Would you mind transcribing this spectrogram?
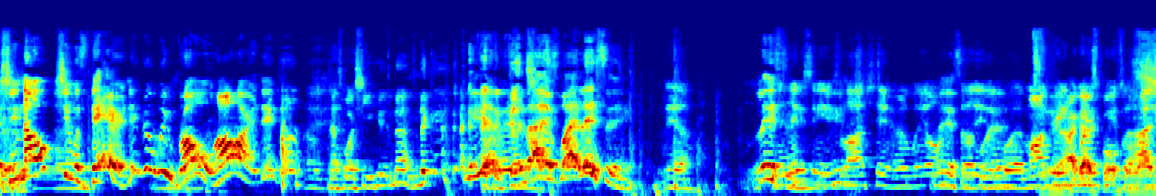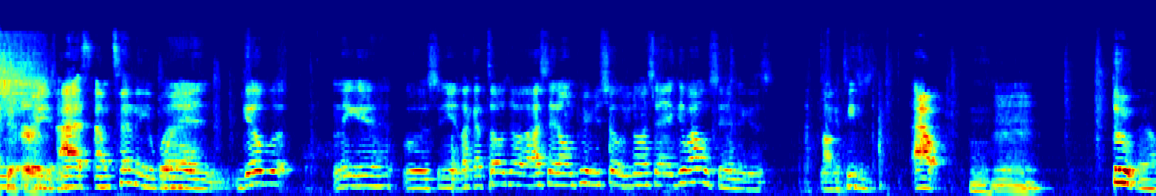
that? she know she was there, nigga. We roll hard, nigga. That's why she hit now, nigga. Yeah, The man. Like, boy, listen, Yeah. listen. And niggas seen you a lot of shit early on. I Listen, tell you, boy. boy. Mom Yeah, I got first exposed to a people, lot of shit early. I, I'm telling you, boy. When Gilbert, nigga, was seeing, like I told y'all, I said on the previous show, you know what I'm saying? Gilbert, I was seeing niggas knocking teachers out. Mm. Dude. Yeah.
